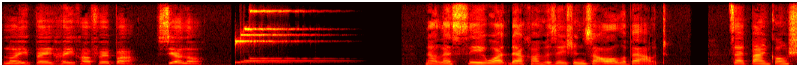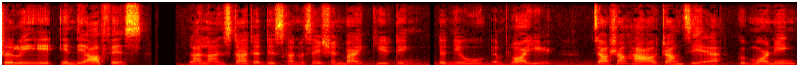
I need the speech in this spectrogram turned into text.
来一杯黑咖啡吧，谢了。Now let's see what their conversations are all about. 在办公室里，in the office, Lan Lan started this conversation by greeting the new employee. 早上好，张姐。Good morning,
